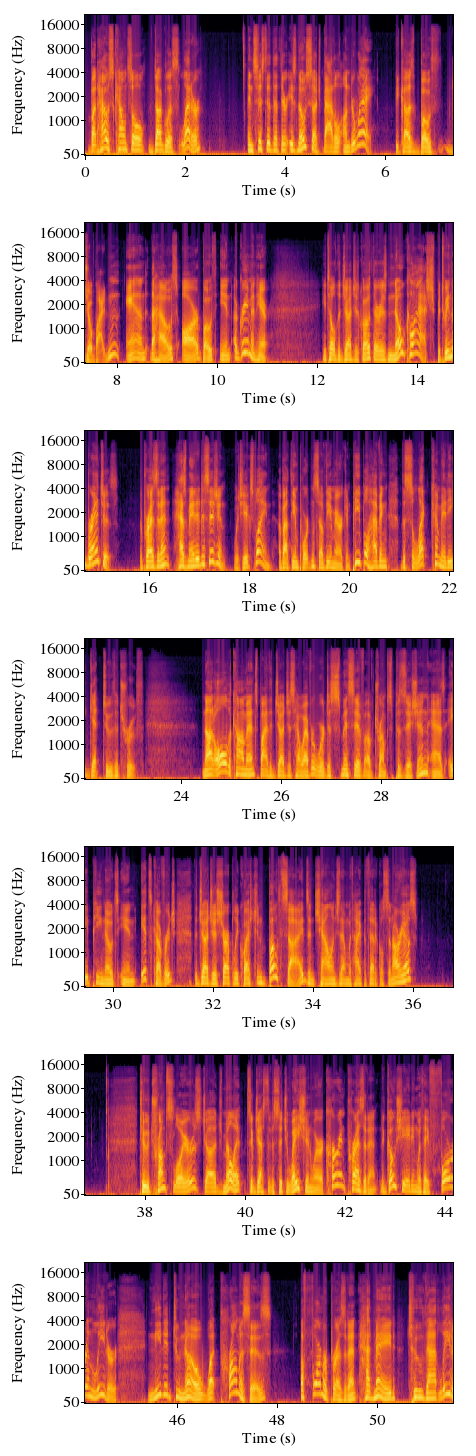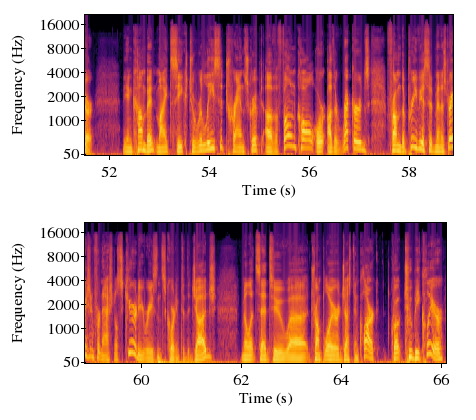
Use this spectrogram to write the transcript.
But House Counsel Douglas Letter insisted that there is no such battle underway because both Joe Biden and the House are both in agreement here. He told the judges, quote, there is no clash between the branches. The president has made a decision, which he explained, about the importance of the American people having the select committee get to the truth. Not all the comments by the judges, however, were dismissive of Trump's position. As AP notes in its coverage, the judges sharply questioned both sides and challenged them with hypothetical scenarios. To Trump's lawyers, Judge Millett suggested a situation where a current president negotiating with a foreign leader needed to know what promises a former president had made to that leader. The incumbent might seek to release a transcript of a phone call or other records from the previous administration for national security reasons, according to the judge. Millett said to uh, Trump lawyer Justin Clark, quote, to be clear,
